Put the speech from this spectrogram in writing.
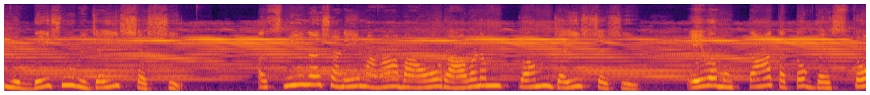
युद्धेषु विजयिष्यसि। अस्मिन् क्षणे महाभावो रावणं त्वं जयिष्यसि। एवमुक्ता ततो गस्तो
